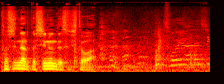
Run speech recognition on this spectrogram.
年になると死ぬんです人は。そういう話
